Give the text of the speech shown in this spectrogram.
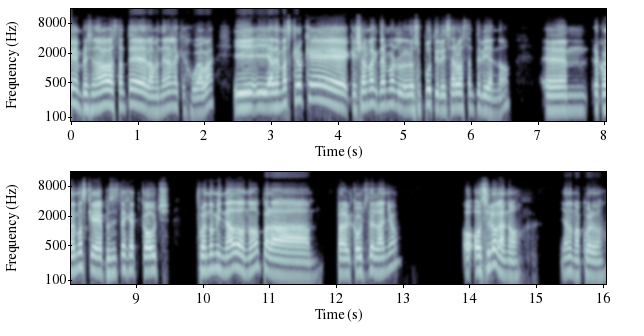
me impresionaba bastante la manera en la que jugaba. Y, además creo que, que Sean McDermott lo, supo utilizar bastante bien, ¿no? Em, recordemos que pues este head coach fue nominado, ¿no? Para, para el coach del año. O, o sí lo ganó. Ya no me acuerdo.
